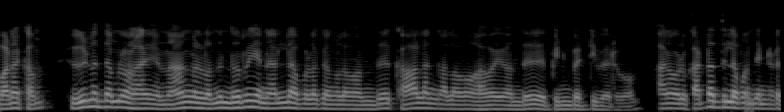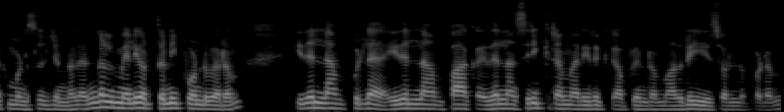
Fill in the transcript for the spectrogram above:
வணக்கம். ஈழத்தமிழர்கள் நாங்கள் வந்து நிறைய நல்ல பழக்கங்கள வந்து காலங்காலமாகவே வந்து பின்பற்றி வருவோம். ஆனால் ஒரு கட்டத்தில் வந்து என்ன நடக்கும்னு சொல்லி சொன்னால், எங்கள் மேலே ஒரு திணிப்பு ஒன்று வரும். இதெல்லாம் பிள்ளை இதெல்லாம் பார்க்க இதெல்லாம் சிரிக்கிற மாதிரி இருக்குது அப்படின்ற மாதிரி சொல்லப்படும்.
